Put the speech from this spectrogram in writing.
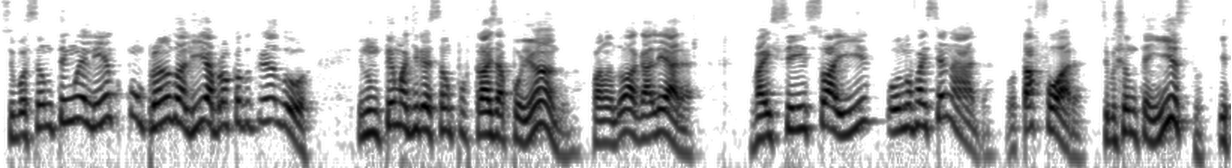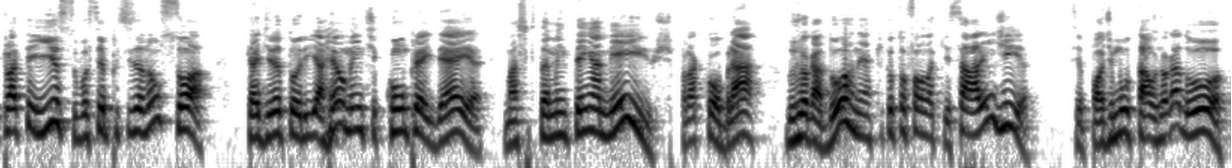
se você não tem um elenco comprando ali a bronca do treinador, e não tem uma direção por trás apoiando, falando: ó, oh, galera, vai ser isso aí ou não vai ser nada, ou tá fora. Se você não tem isso, e para ter isso, você precisa não só que a diretoria realmente compre a ideia, mas que também tenha meios para cobrar do jogador, né? O que, eu estou falando aqui? Salário em dia. Você pode multar o jogador,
